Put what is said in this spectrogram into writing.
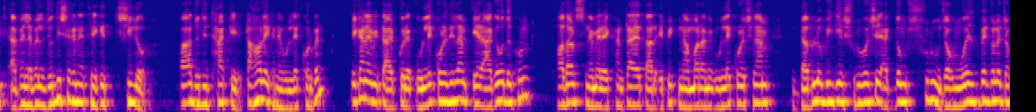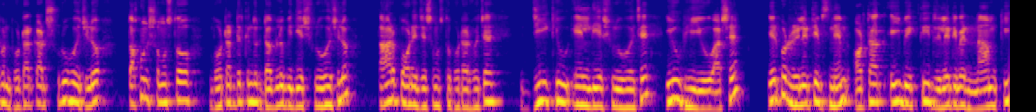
ইফ অ্যাভেইলেবল যদি সেখানে থেকে ছিল বা যদি থাকে, তাহলে এখানে উল্লেখ করবেন। এখানে আমি টাইপ করে উল্লেখ করে দিলাম। এর আগেও দেখুন ফাদার্স নেমের এখানটায় তার এপিক নাম্বার আমি উল্লেখ করেছিলাম। WB দিয়ে শুরু হয়েছে একদম শুরু, যখন ওয়েস্ট বেঙ্গলে যখন ভোটার কার্ড শুরু হয়েছিল তখন সমস্ত ভোটারদের কিন্তু WB দিয়ে শুরু হয়েছিল। তারপরে যে সমস্ত ভোটার হয়েছে জি কিউ এল দিয়ে শুরু হয়েছে UVU আসে। এরপর রিলেটিভস নেম অর্থাৎ এই ব্যক্তির রিলেটিভের নাম কি?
